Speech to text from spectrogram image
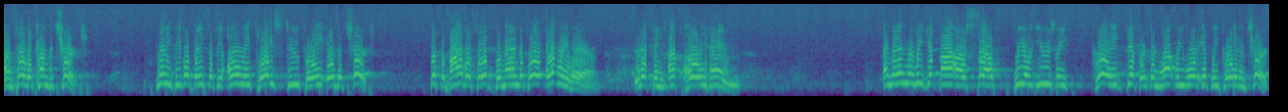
until they come to church. Many people think that the only place to pray is a church. But the Bible said for man to pray everywhere, lifting up holy hands. And then when we get by ourselves, we'll usually pray different than what we would if we prayed in church.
